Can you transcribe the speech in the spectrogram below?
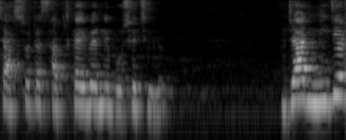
চারশোটা সাবস্ক্রাইবার নিয়ে বসেছিল। যার নিজের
